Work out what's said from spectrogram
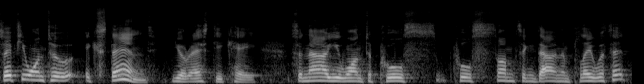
So if you want to extend your SDK, so now you want to pull, pull something down and play with it,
